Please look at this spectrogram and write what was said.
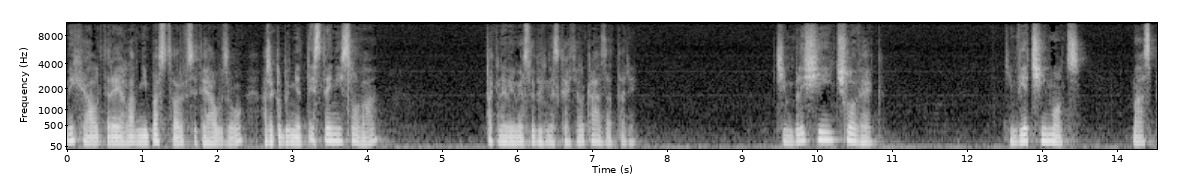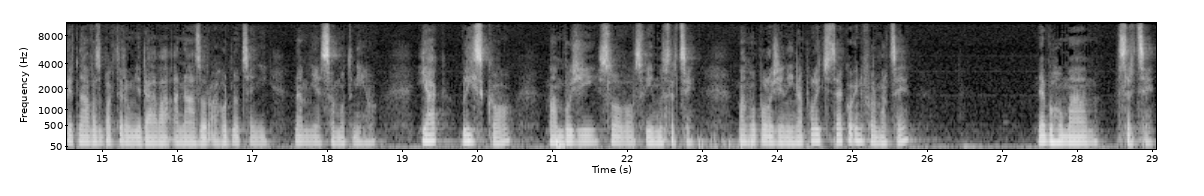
Michal, který je hlavní pastor v City Houseu a řekl by mě ty stejné slova, tak nevím, jestli bych dneska chtěl kázat tady. Čím bližší člověk, tím větší moc má zpětná vazba, kterou mě dává a názor a hodnocení na mě samotného. Jak blízko mám Boží slovo svýmu srdci. Mám ho položený na poličce jako informaci, nebo ho mám v srdci.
